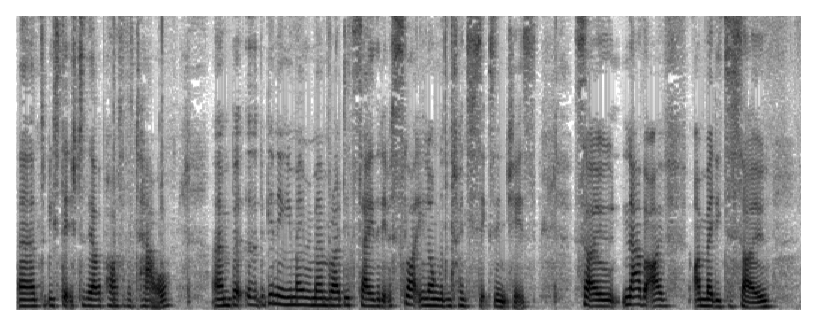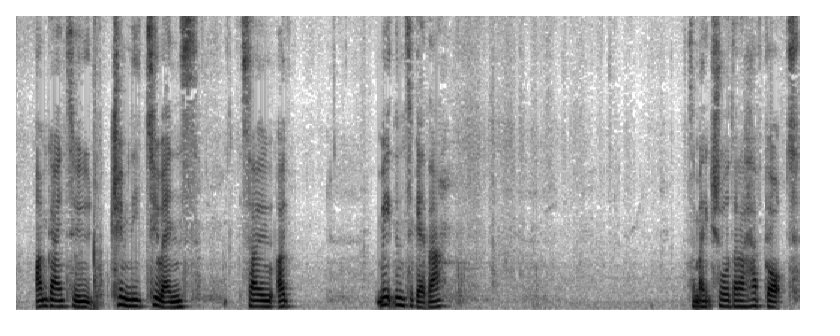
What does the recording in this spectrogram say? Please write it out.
uh, to be stitched to the other part of the towel. Um, but at the beginning, you may remember I did say that it was slightly longer than 26 inches. So now that I've I'm ready to sew, I'm going to trim the two ends. So I meet them together to make sure that I have got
